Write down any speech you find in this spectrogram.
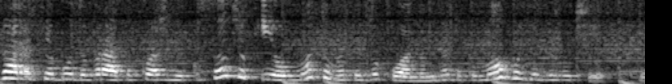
Зараз я буду брати кожний кусочок і обмотувати беконом за допомогою зубочистки.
